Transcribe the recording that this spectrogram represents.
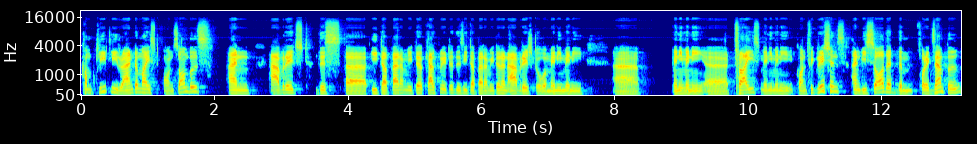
completely randomized ensembles and averaged this uh, eta parameter, calculated this eta parameter and averaged over many, many uh, many, many uh, tries, many, many configurations. And we saw that, the, for example,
